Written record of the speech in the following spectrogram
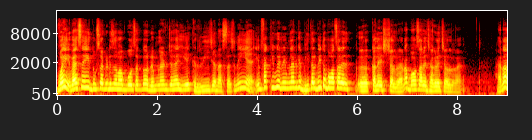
वही, वैसे ही दूसरा क्रिटिज्म आप बोल सकते हो रिमलैंड जो है, ये एक रीजन है सच नहीं है। इनफैक्ट क्योंकि रिमलैंड के भीतर भी तो बहुत सारे कलेश चल रहे हैं ना, बहुत सारे झगड़े चल रहे हैं, है ना?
